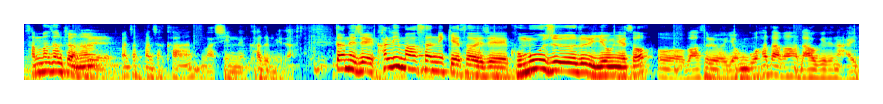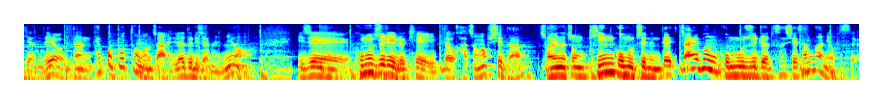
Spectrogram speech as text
33,000원 네. 반짝반짝한 맛이 있는 카드입니다 일단 이제 칼리 마술사님께서 이제 고무줄을 이용해서 어, 마술을 연구하다가 나오게 된 아이디어인데요 일단 해법부터 먼저 알려드리자면요 이제 고무줄이 이렇게 있다고 가정합시다 저희는 좀 긴 고무줄인데 짧은 고무줄이어도 사실 상관이 없어요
